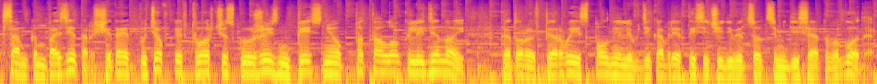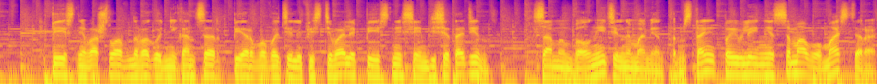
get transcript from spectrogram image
Сам композитор считает путевкой в творческую жизнь песню «Потолок ледяной», которую впервые исполнили в декабре 1970 года. Песня вошла в новогодний концерт первого телефестиваля «Песня-71». Самым волнительным моментом станет появление самого мастера,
